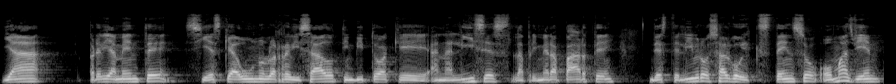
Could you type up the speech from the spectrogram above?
Ya previamente, si es que aún no lo has revisado, te invito a que analices la primera parte de este libro. Es algo extenso, o más bien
